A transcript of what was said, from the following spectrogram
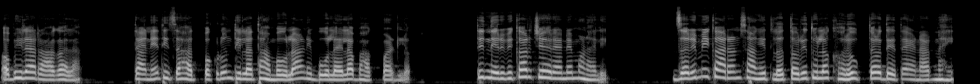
अभिला राग आला. त्याने तिचा हात पकडून तिला थांबवला आणि बोलायला भाग पाडलं. ती निर्विकार चेहऱ्याने म्हणाली जरी मी कारण सांगितलं तरी तुला खरं उत्तर देता येणार नाही.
